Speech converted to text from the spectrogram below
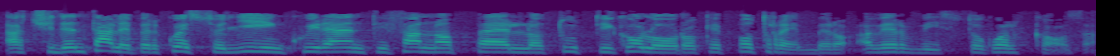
accidentale. Per questo gli inquirenti fanno appello a tutti coloro che potrebbero aver visto qualcosa.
